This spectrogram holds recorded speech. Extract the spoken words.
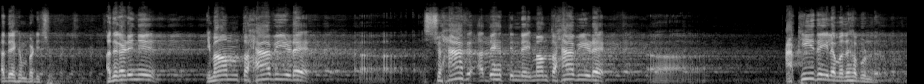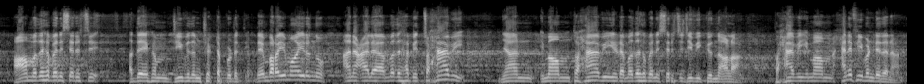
അദ്ദേഹം പഠിച്ചു. അത് കഴിഞ്ഞ് ഇമാം തൊഹാവിയുടെ അദ്ദേഹത്തിന്റെ ഇമാം തൊഹാവിയുടെ അഖീദയിലെ മധഹബുണ്ട്. ആ മധഹബ് അനുസരിച്ച് അദ്ദേഹം ജീവിതം ചിട്ടപ്പെടുത്തി. അദ്ദേഹം പറയുമായിരുന്നു അന മധഹബി തൊഹാവി. ഞാൻ ഇമാം തൊഹാവിയുടെ മധഹബ് അനുസരിച്ച് ജീവിക്കുന്ന ആളാണ്. തൊഹാവി ഇമാം ഹനഫി പണ്ഡിതനാണ്.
